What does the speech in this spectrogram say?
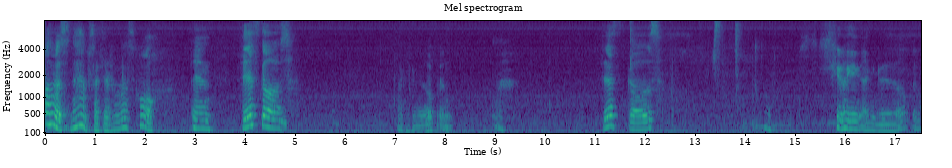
Oh, it snaps right there. Oh, that's cool. And this goes. I can get it open. This goes. Shoot, I can, I can get it open.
